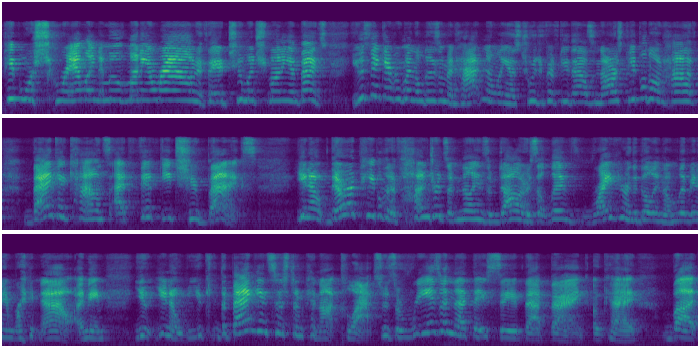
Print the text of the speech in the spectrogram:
people were scrambling to move money around if they had too much money in banks. You think everyone that lives in Manhattan only has $250,000? People don't have bank accounts at 52 banks. You know, there are people that have hundreds of millions of dollars that live right here in the building I'm living in right now. I mean, you you know, you, the banking system cannot collapse. There's a reason that they saved that bank, okay? But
